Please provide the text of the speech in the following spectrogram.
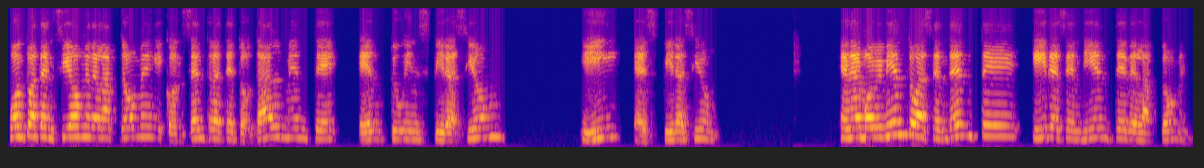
pon tu atención en el abdomen y concéntrate totalmente en tu inspiración y expiración en el movimiento ascendente y descendiente del abdomen.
